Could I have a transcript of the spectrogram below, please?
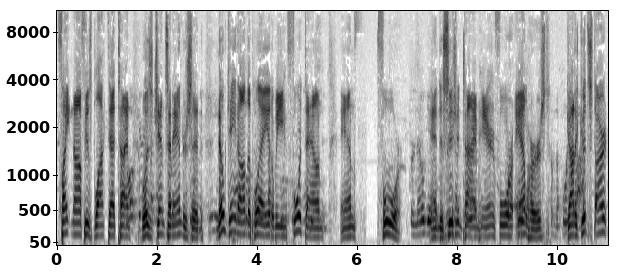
fighting off his block that time was Jensen Anderson. No gain on the play. It'll be fourth down and four. And decision time here for Amherst. Got a good start.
